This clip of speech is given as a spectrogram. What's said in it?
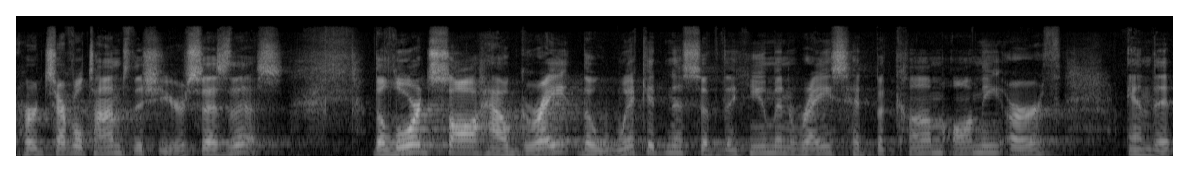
heard several times this year, says this The Lord saw how great the wickedness of the human race had become on the earth, and that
